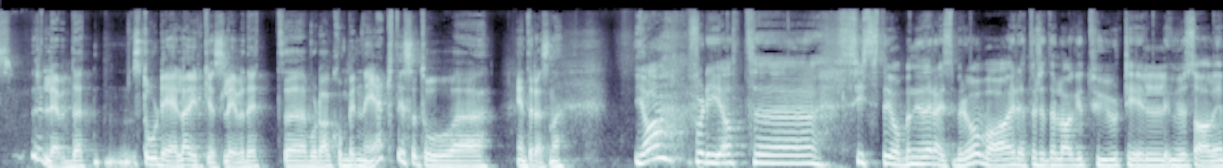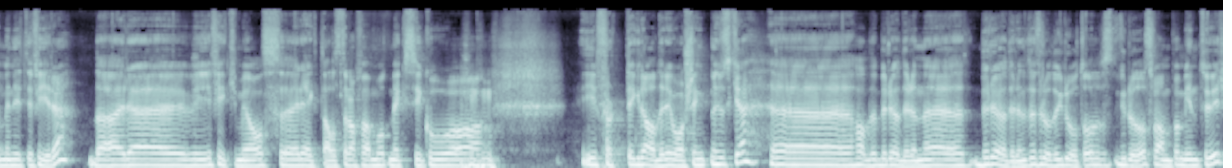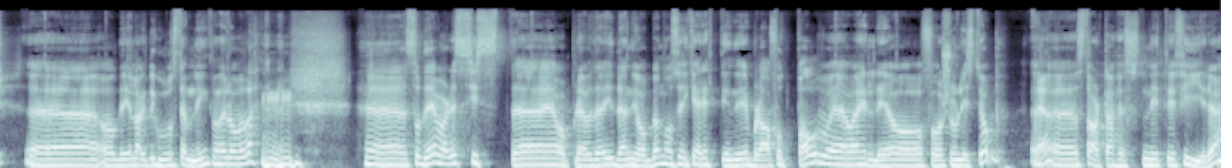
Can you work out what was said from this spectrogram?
levd et stor del av yrkeslivet ditt uh, hvor du har kombinert disse to interessene. Ja, fordi at uh, siste jobben i det reisebyrået var rett og slett å lage tur til USA-VM i 94. Der uh, vi fikk med oss Rekdal-straffa mot Mexico og i 40 grader i Washington, husker jeg. Uh, hadde brødrene, brødrene til Frode Grodås var med på min tur. og de lagde god stemning, kan jeg love deg. Så det var det siste jeg opplevde i den jobben. Og så gikk jeg rett inn i Blad Fotball, hvor jeg var heldig å få journalistjobb. Ja. Eh, Starta høsten 94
